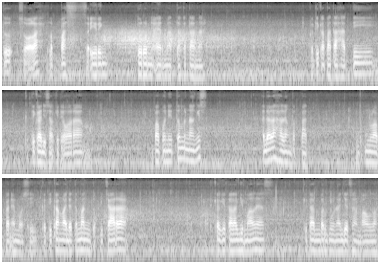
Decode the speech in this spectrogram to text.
tuh seolah lepas seiring turunnya air mata ke tanah. Ketika patah hati, ketika disakiti orang, apa pun itu menangis adalah hal yang tepat untuk meluapkan emosi. Ketika nggak ada teman untuk bicara, ketika kita lagi males, kita bermunajat sama Allah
